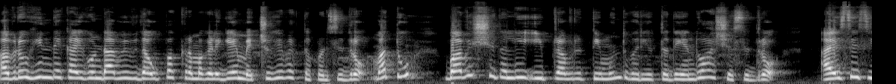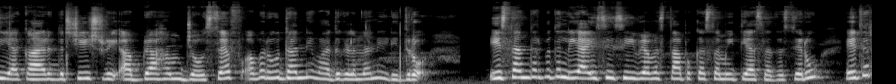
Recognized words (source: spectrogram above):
ಅವರು ಹಿಂದೆ ಕೈಗೊಂಡ ವಿವಿಧ ಉಪಕ್ರಮಗಳಿಗೆ ಮೆಚ್ಚುಗೆ ವ್ಯಕ್ತಪಡಿಸಿದ್ರು ಮತ್ತು ಭವಿಷ್ಯದಲ್ಲಿ ಈ ಪ್ರವೃತ್ತಿ ಮುಂದುವರಿಯುತ್ತದೆ ಎಂದು ಆಶಿಸಿದ್ರು. ಐಸಿಸಿಯ ಕಾರ್ಯದರ್ಶಿ ಶ್ರೀ ಅಬ್ರಾಹಂ ಜೋಸೆಫ್ ಅವರು ಧನ್ಯವಾದಗಳನ್ನು ನೀಡಿದರು. ಈ ಸಂದರ್ಭದಲ್ಲಿ ಐಸಿಸಿ ವ್ಯವಸ್ಥಾಪಕ ಸಮಿತಿಯ ಸದಸ್ಯರು, ಇತರ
